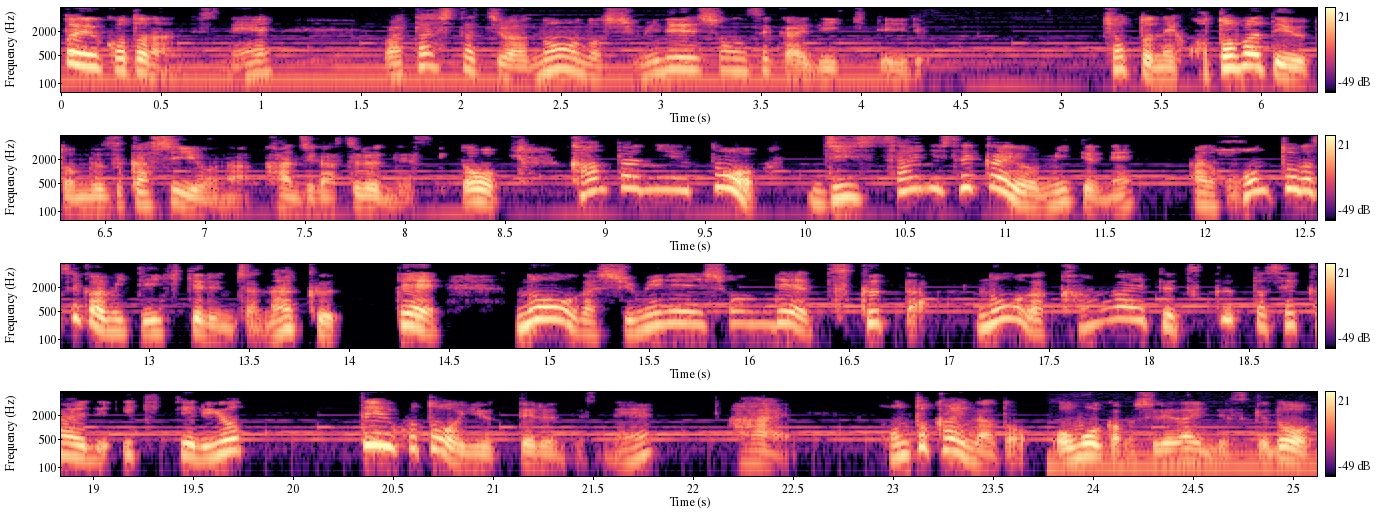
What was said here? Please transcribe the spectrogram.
ということなんですね。私たちは脳のシミュレーション世界で生きている。ちょっとね、言葉で言うと難しいような感じがするんですけど、簡単に言うと、実際に世界を見てね、あの、本当の世界を見て生きてるんじゃなくって、脳がシミュレーションで作った、脳が考えて作った世界で生きてるよっていうことを言ってるんですね。はい。本当かいなと思うかもしれないんですけど、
